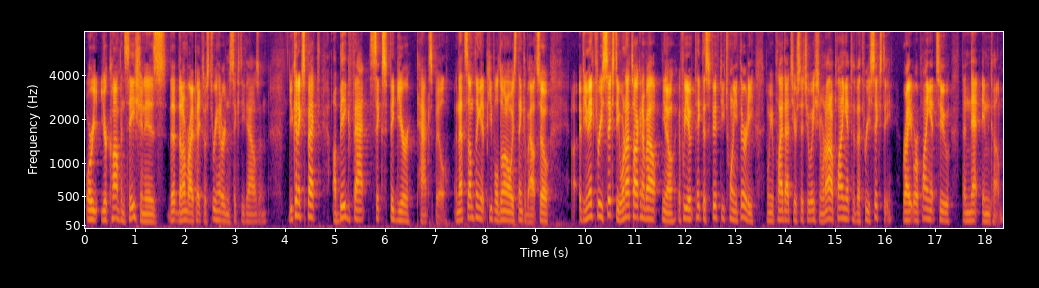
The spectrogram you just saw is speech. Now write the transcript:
or your compensation is the, the number I picked was three hundred and sixty thousand, you can expect a big fat six figure tax bill, and that's something that people don't always think about. So Uh, if you make 360, we're not talking about, you know, if we take this 50, 20, 30 and we apply that to your situation, we're not applying it to the 360, right? We're applying it to the net income.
